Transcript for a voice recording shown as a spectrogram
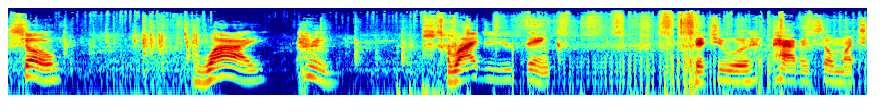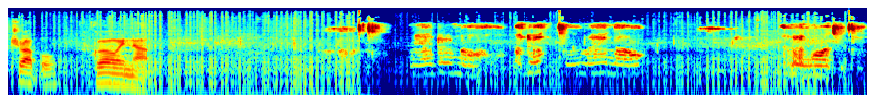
So, why, why do you think that you were having so much trouble growing up? I don't know. I don't right now. I don't know what to think.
